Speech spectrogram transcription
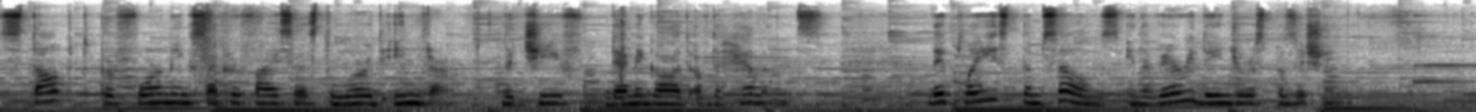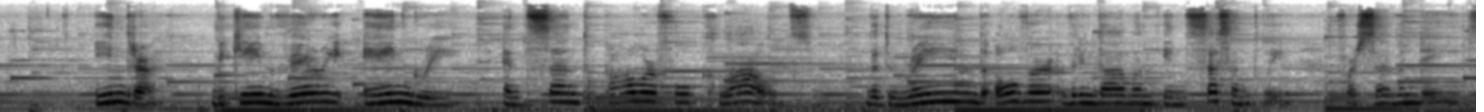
stopped performing sacrifices to Lord Indra, the chief demigod of the heavens, they placed themselves in a very dangerous position. Indra became very angry and sent powerful clouds that rained over Vrindavan incessantly for seven days.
